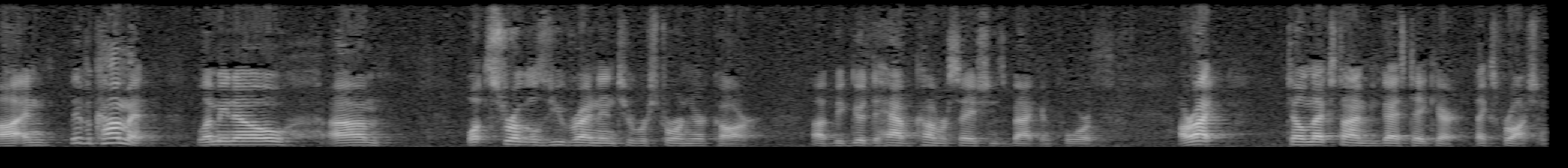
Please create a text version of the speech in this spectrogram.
uh, and leave a comment. Let me know um, what struggles you've ran into restoring your car. Uh, it'd be good to have conversations back and forth. All right, till next time, you guys take care. Thanks for watching.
